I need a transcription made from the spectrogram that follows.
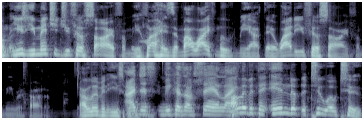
um, you, you mentioned you feel sorry for me. Why is it? My wife moved me out there. Why do you feel sorry for me, Ricardo? I live in East Mesa. I just because I'm saying like I live at the end of the 202,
